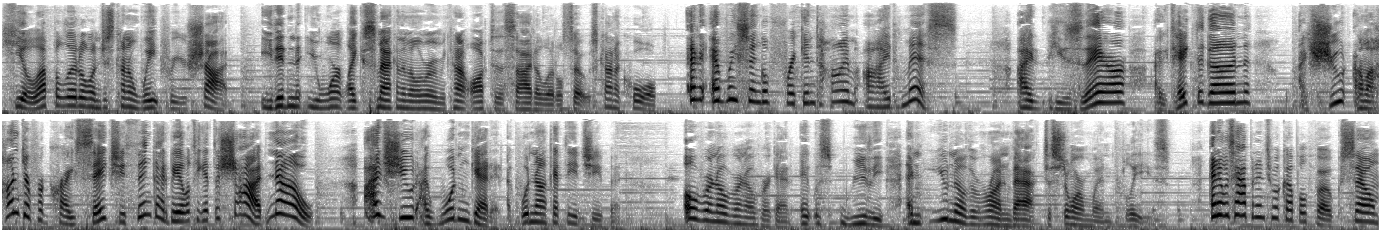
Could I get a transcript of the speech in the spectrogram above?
heal up a little and just kind of wait for your shot. You didn't, you weren't like smack in the middle of the room, you kind of off to the side a little, so it was kind of cool. And every single freaking time I'd miss. I he's there. I take the gun. I shoot. I'm a hunter for Christ's sakes. You think I'd be able to get the shot? No. I'd shoot. I wouldn't get it. I would not get the achievement. Over and over and over again. It was really, and you know the run back to Stormwind, please. And it was happening to a couple folks. So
